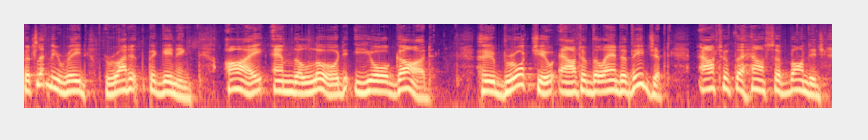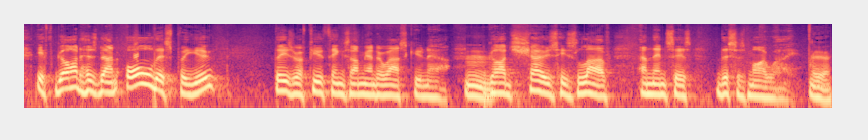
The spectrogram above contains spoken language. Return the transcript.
But let me read right at the beginning I am the Lord your God, who brought you out of the land of Egypt, out of the house of bondage. If God has done all this for you, these are a few things I'm going to ask you now. Hmm. God shows His love and then says, This is my way. Yeah.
